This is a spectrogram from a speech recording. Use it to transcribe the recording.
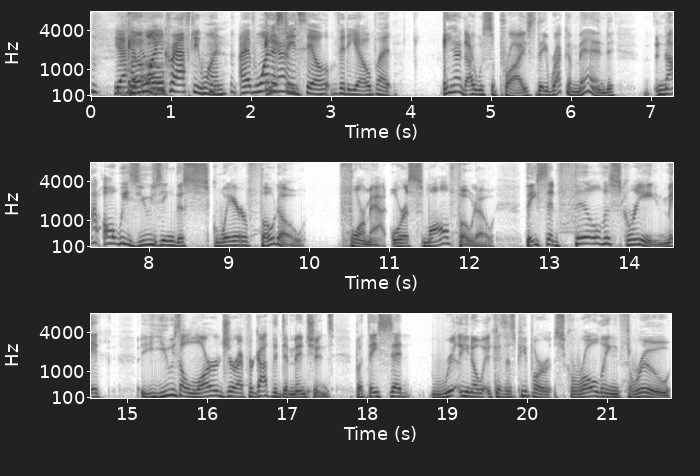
Yeah, I have one crafty one. I have one And- estate sale video, but And I was surprised they recommend not always using the square photo format or a small photo. They said fill the screen, make use a larger, I forgot the dimensions, but they said really, you know, because as people are scrolling through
